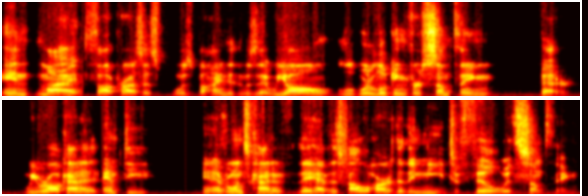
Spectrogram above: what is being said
And my thought process was behind it was that we all were looking for something better. We were all kind of empty, and everyone's kind of they have this hollow heart that they need to fill with something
